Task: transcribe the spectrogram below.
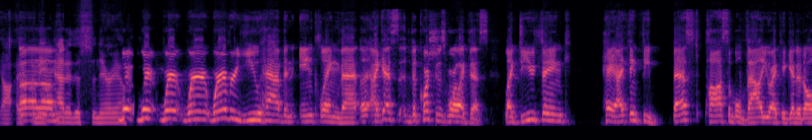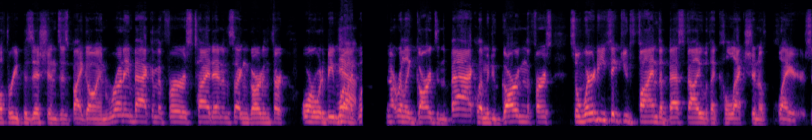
Uh, I mean, um, out of this scenario, where, where, where, where, wherever you have an inkling that, I guess the question is more like this: like, do you think, hey, I think the best possible value I could get at all three positions is by going running back in the first, tight end in the second, guard in the third, or would it be more yeah. like, well, not really guards in the back. Let me do guard in the first. So where do you think you'd find the best value with a collection of players?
